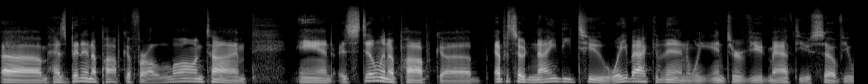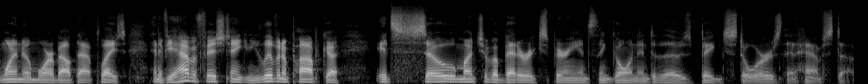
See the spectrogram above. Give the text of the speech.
um, has been in Apopka for a long time and is still in Apopka. Episode 92, way back then, we interviewed Matthew. So if you want to know more about that place, and if you have a fish tank and you live in Apopka, it's so much of a better experience than going into those big stores that have stuff.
